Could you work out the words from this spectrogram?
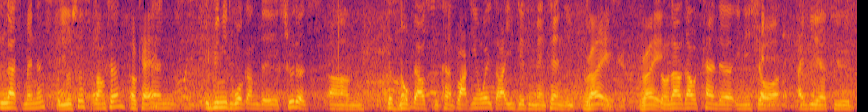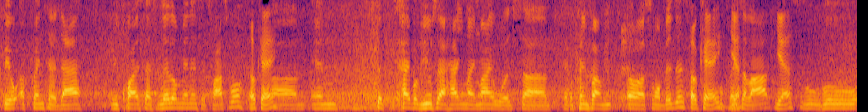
less maintenance for users long term. Okay. And if you need to work on the extruders, um, there's no belts to kind of blocking away. It's a lot easier to maintain. If right. Right. So that, that was kind of the initial idea to build a printer that requires as little maintenance as possible. Okay. Um, and the type of user I had in my mind was uh, like a print farm or a small business. Okay. Who prints yeah. a lot. Yes. Who, who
